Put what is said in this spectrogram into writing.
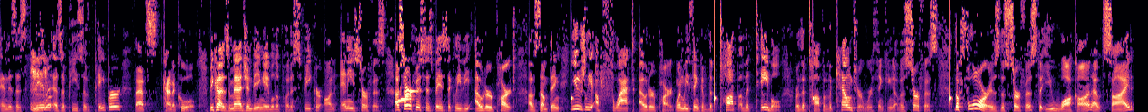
and is as thin mm -hmm. as a piece of paper, that's kind of cool. Because imagine being able to put a speaker on any surface. A surface is basically the outer part of something, usually a flat outer part. When we think of the top of a table or the top of a counter, we're thinking of a surface. The floor is the surface that you walk on outside.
